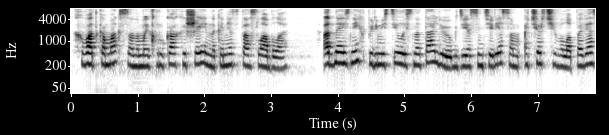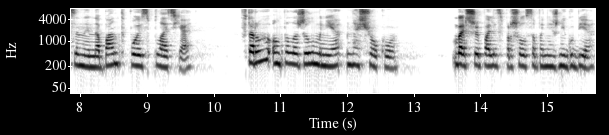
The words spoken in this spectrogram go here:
Хватка Макса на моих руках и шее наконец-то ослабла. Одна из них переместилась на талию, где с интересом очерчивала повязанный на бант пояс платья. Вторую он положил мне на щеку. Большой палец прошелся по нижней губе.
